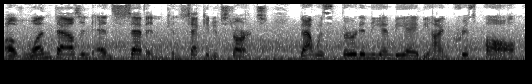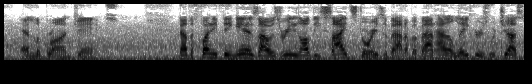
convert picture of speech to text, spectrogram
of 1,007 consecutive starts. That was third in the NBA behind Chris Paul and LeBron James. Now, the funny thing is, I was reading all these side stories about him, about how the Lakers were just,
